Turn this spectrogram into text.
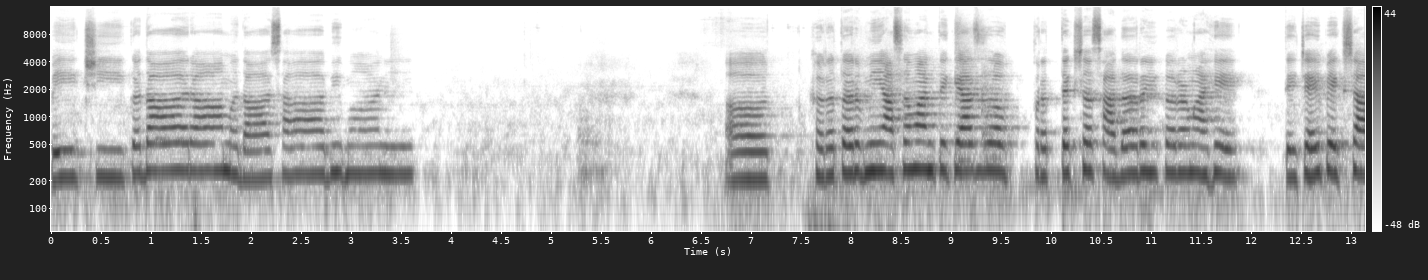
पेक्षी कदा रामदासाभिमानी। खरं तर मी असं मानते की आज प्रत्यक्ष सादरीकरण आहे त्याच्याहीपेक्षा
